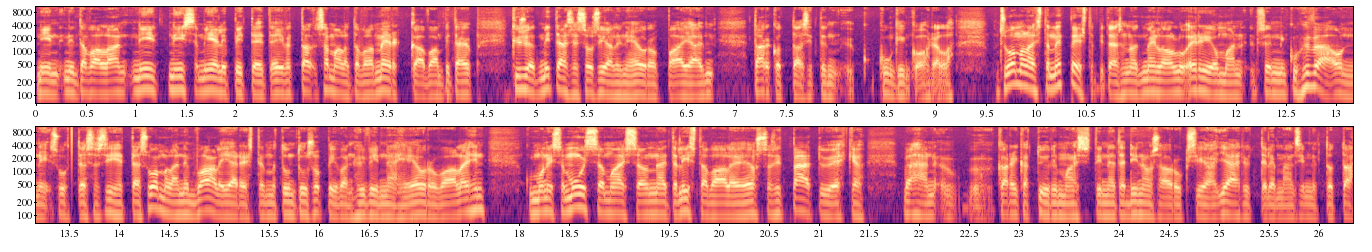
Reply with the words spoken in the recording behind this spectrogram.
niin, niin tavallaan ni, niissä mielipiteet eivät ta, samalla tavalla merkkaa, vaan pitää kysyä, että mitä se sosiaalinen Eurooppa ajaa tarkoittaa sitten kunkin kohdalla. Mutta suomalaisista mepeistä pitää sanoa, että meillä on ollut eri oman sen niin kuin hyvä onni suhteessa siihen, että tämä suomalainen vaalijärjestelmä tuntuu sopivan hyvin näihin eurovaaleihin, kun monissa muissa maissa on näitä listavaaleja, jossa sitten päätyy ehkä vähän karikatyyrimaisesti näitä dinosauruksia jäähdyttelemään sinne tota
